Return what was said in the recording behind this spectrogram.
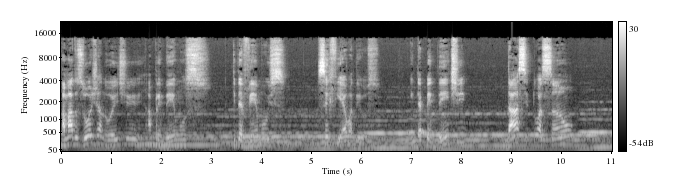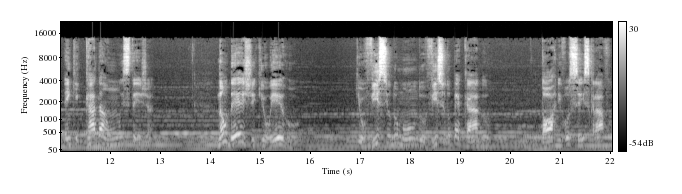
Amados, hoje à noite aprendemos que devemos ser fiel a Deus, independente da situação em que cada um esteja. Não deixe que o erro, que o vício do mundo, o vício do pecado, torne você escravo.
